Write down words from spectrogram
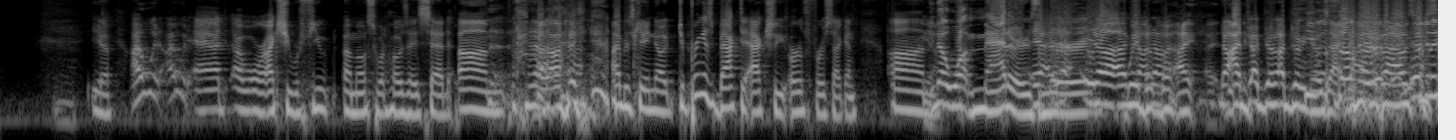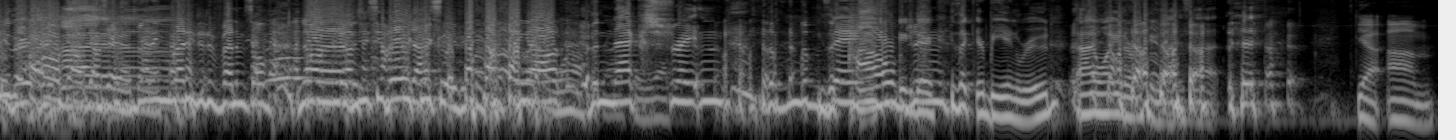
Yeah, I would I would add uh, or actually refute uh, most of what Jose said. Um, no, I, I'm just kidding. No, to bring us back to actually Earth for a second. Um, You know what matters, yeah, yeah, nerd. you know, uh, Wait, no, but- no, but I- I- no, I'm, I'm, I'm joking. He was so No, no, but I was gonna say very- oh, sorry. Getting ready to defend himself. No, no, you see Very quickly, puffing out, the neck straightened, the, the He's like, veins how? He's like, you're being rude. I want you to recognize that. Yeah. Um,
